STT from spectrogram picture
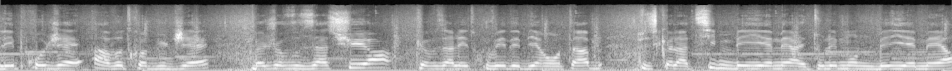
les projets à votre budget, ben je vous assure que vous allez trouver des biens rentables puisque la team BIMR et tous les mondes BIMR,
